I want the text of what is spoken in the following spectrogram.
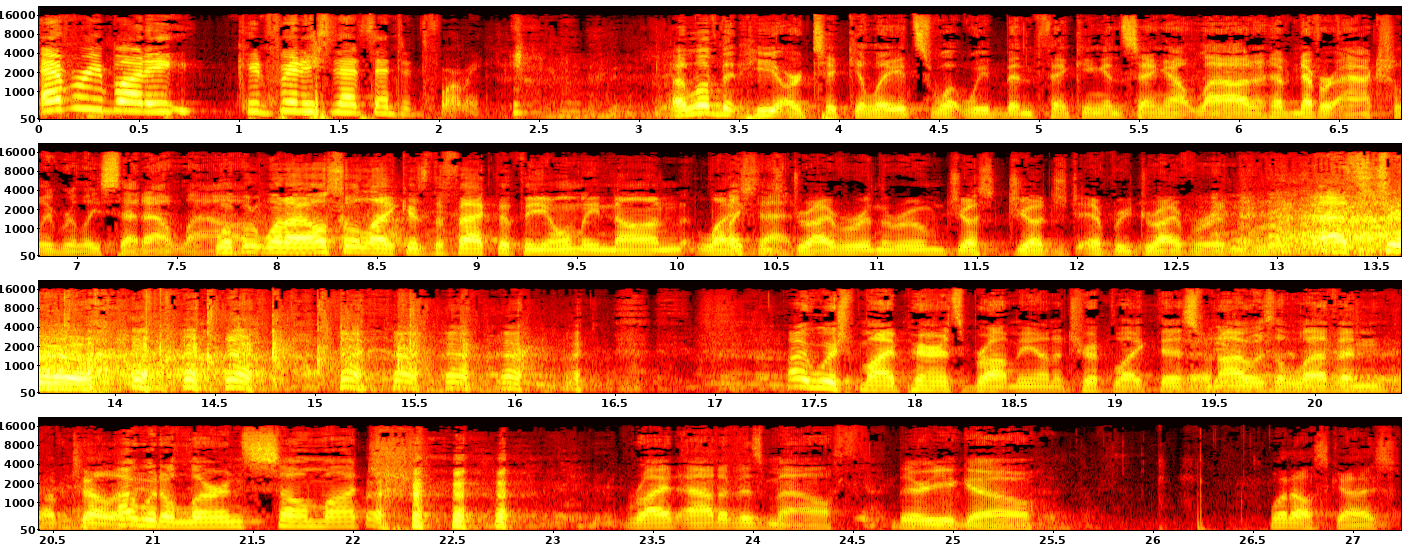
Everybody can finish that sentence for me. I love that he articulates what we've been thinking and saying out loud and have never actually really said out loud. Well, but what I also like is the fact that the only non-licensed Like driver in the room just judged every driver in the room. That's true. I wish my parents brought me on a trip like this when I was 11. I'm telling I you. would have learned so much right out of his mouth. There you go. What else, guys?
